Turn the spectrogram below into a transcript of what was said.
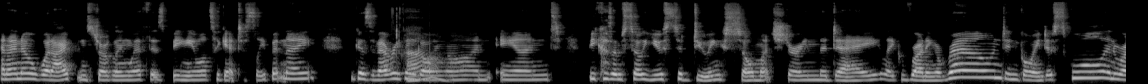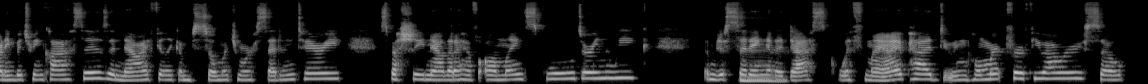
and i know what i've been struggling with is being able to get to sleep at night because of everything oh. going on and because i'm so used to doing so much during the day like running around and going to school and running between classes and now i feel like i'm so much more sedentary especially now that i have online school during the week i'm just sitting mm. at a mm. desk with my ipad doing homework for a few hours so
